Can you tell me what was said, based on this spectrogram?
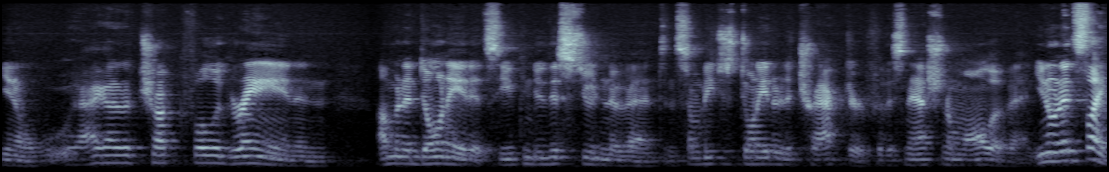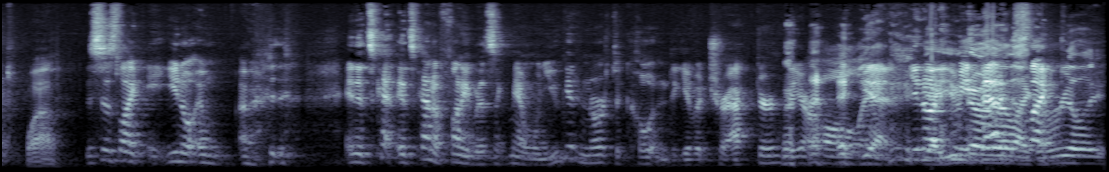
you know, I got a truck full of grain and I'm going to donate it so you can do this student event. And somebody just donated a tractor for this national mall event. You know, and it's like, Wow. this is like, you know, and. And it's kind, it's kind of funny, but it's like, man, when you get a North Dakotan to give a tractor, they are all in. yeah, You know yeah, what I mean? know That they're like, really.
